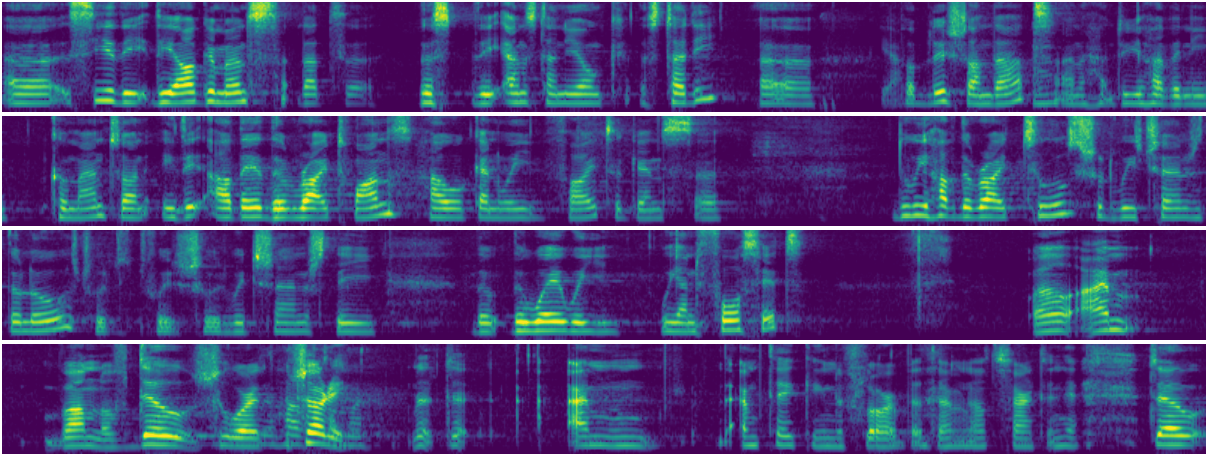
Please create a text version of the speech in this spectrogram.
uh, see the, the arguments that uh, this, the Ernst Young study uh, yeah. published on that? Mm -hmm. and do you have any comment on it, are they the right ones? How can we fight against uh, do we have the right tools? Should we change the laws? Should, should we change the the, the way we, we enforce it? Well, I'm one of those who are sorry. I'm I'm taking the floor, but I'm not starting yet. So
